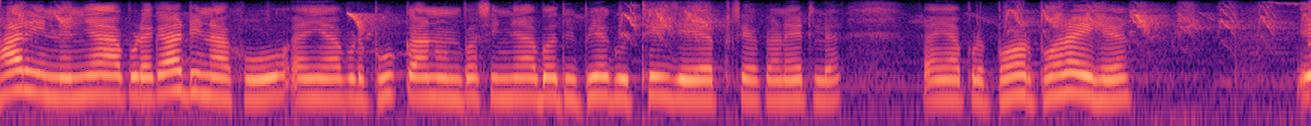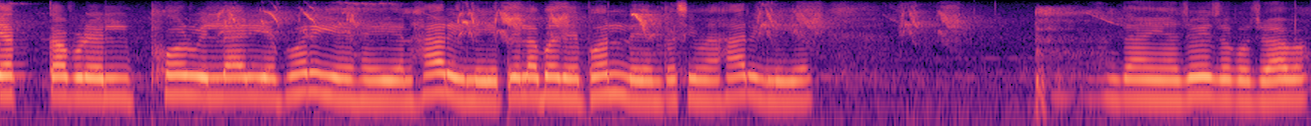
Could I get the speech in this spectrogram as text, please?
હારીને ત્યાં આપણે કાઢી નાખવું. અહીંયા આપણે ભૂકાનું પછી ત્યાં બધું ભેગું થઈ જાય સેકન્ડ એટલે અહીંયા આપણે ભર ભરાય છે. એક આપણે ફોર વ્હીલ લારીએ ભરીએ છે અને હારી લઈએ, પેલા બધે ભરી લઈએ ને પછી એમાં હારી લઈએ. અહીંયા જોઈ શકો છો આવા.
